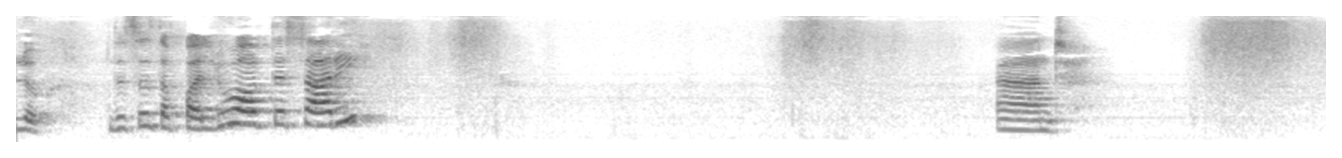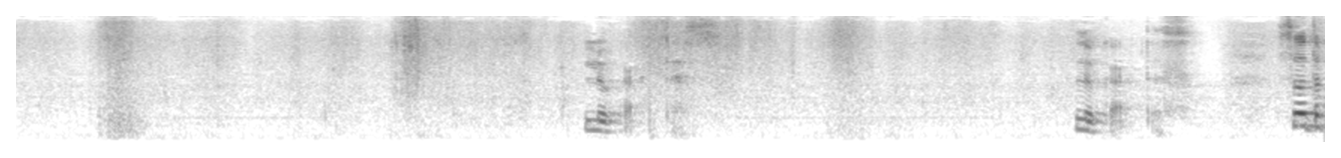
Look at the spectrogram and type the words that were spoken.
Look, this is the pallu of the sari. And look at this. Look at this. So the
